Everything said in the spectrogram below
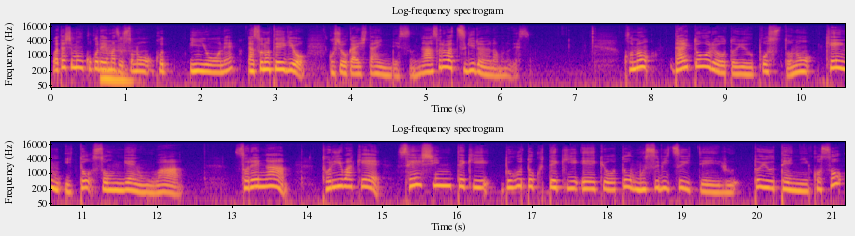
私もここでまずその引用をねあその定義をご紹介したいんですがそれは次のようなものです。この大統領というポストの権威と尊厳はそれがとりわけ精神的道徳的影響と結びついているという点にこそ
